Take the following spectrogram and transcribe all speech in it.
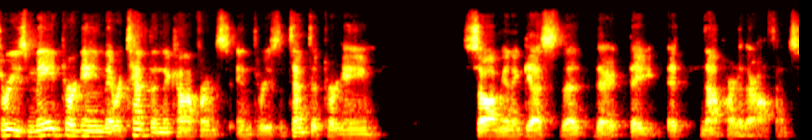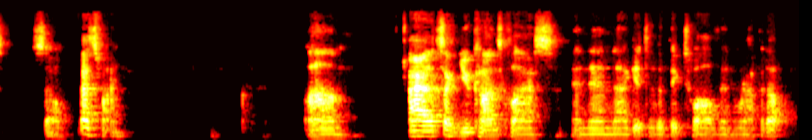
threes made per game. They were tenth in the conference in threes attempted per game. So I'm going to guess that they they it's not part of their offense. So that's fine. Um, all right, let's like UConn's class, and then uh, get to the Big 12 and wrap it up.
